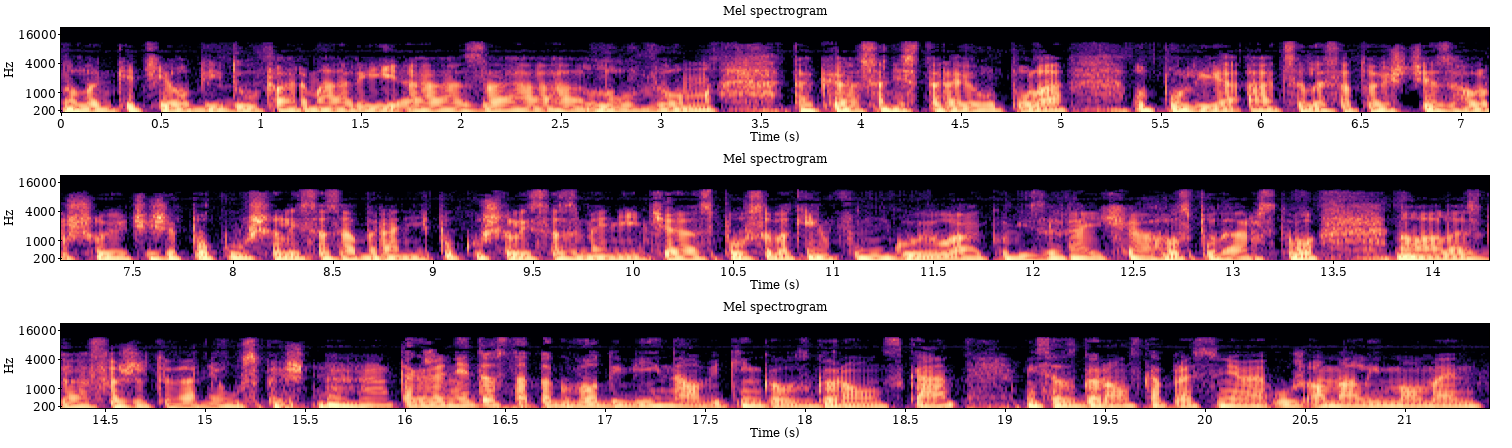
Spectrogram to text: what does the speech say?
No len keď odídu farmári za lovom, tak sa nestarajú o pola, o polia a celé sa to ešte zhoršuje. Čiže pokúšali sa zabraniť, pokúšali sa zmeniť e, spôsob, akým fungujú a ako vyzerá ich e, hospodárstvo, no ale zdá sa, že teda neúspešne. Mm-hmm, takže nedostatok vody vyhnal vikingov z Gorónska. My sa z Gorónska presunieme už o malý moment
